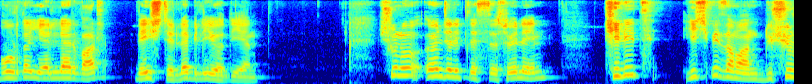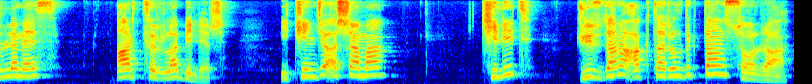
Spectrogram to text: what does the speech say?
Burada yerler var değiştirilebiliyor diye. Şunu öncelikle size söyleyeyim. Kilit hiçbir zaman düşürülemez, artırılabilir. İkinci aşama kilit cüzdana aktarıldıktan sonra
